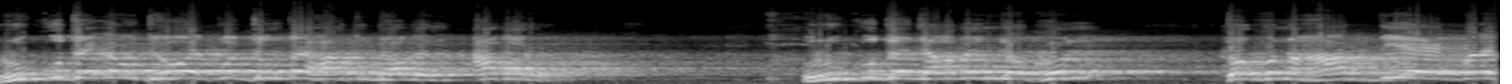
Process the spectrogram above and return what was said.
রুকু থেকে উঠে ওই পর্যন্ত হাত উঠাবেন আবারও রুকুতে যাবেন যখন, তখন হাত দিয়ে একবারে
